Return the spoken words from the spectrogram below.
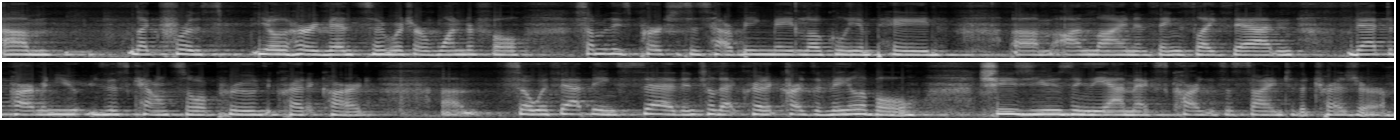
Um, like for this, you know, her events, uh, which are wonderful, some of these purchases are being made locally and paid um, online and things like that. And that department, you, this council approved the credit card. Um, So with that being said, until that credit card's available, she's using the Amex card that's assigned to the treasurer.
